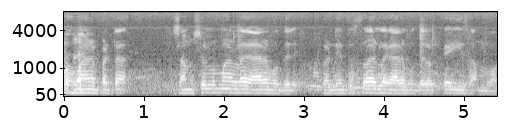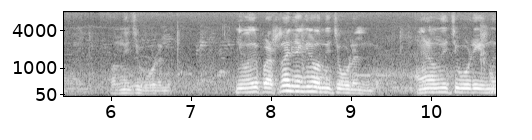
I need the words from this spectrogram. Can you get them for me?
ബഹുമാനപ്പെട്ട ശംസുൽമാനുള്ള കാലം മുതൽ പണ്ഡിതുസ്താറുള്ള കാലം മുതലൊക്കെ ഈ സംഭവങ്ങൾ ഒന്നിച്ചു കൂടലും. ഇനി ഒരു പ്രശ്നമില്ലെങ്കിലും ഒന്നിച്ചു കൂടലുണ്ട്. അങ്ങനെ ഒന്നിച്ചു കൂടി ഇന്ന്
